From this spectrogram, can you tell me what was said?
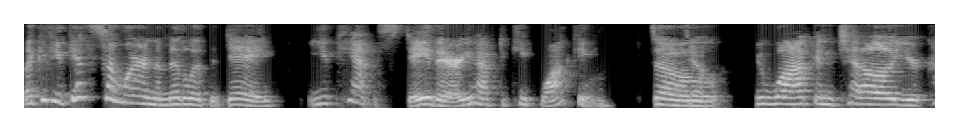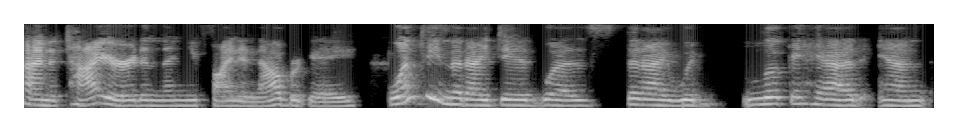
like if you get somewhere in the middle of the day, you can't stay there. You have to keep walking. So Yeah. You walk until you're kind of tired, and then you find an albergue. One thing that I did was that I would look ahead and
